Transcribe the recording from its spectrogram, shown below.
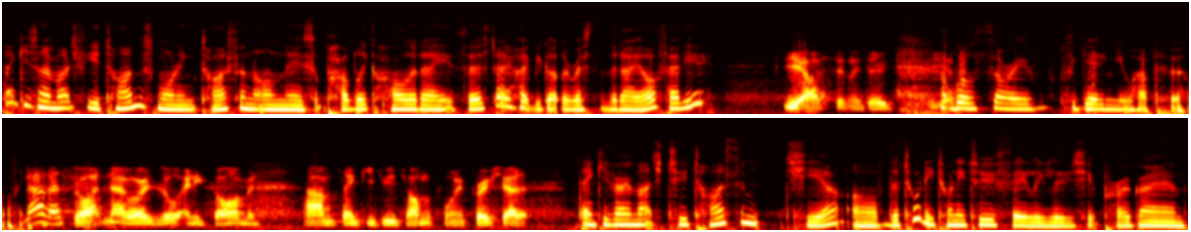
Thank you so much for your time this morning, Tyson, on this public holiday Thursday. Hope you got the rest of the day off, have you? Yeah, I certainly do. Yeah. well, sorry for getting you up early. No, that's all right. No worries at all. Any time. And um, thank you for your time this morning. Appreciate it. Thank you very much to Tyson Cheer of the 2022 Fairley Leadership Program.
